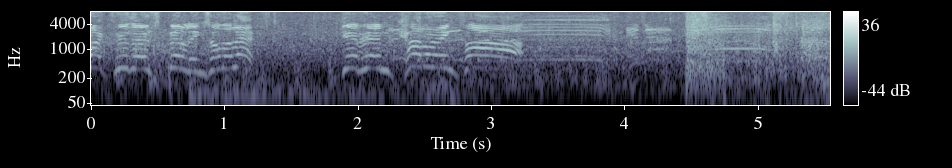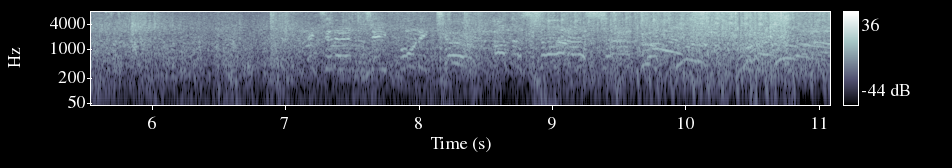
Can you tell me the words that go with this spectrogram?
Strike through those buildings on the left! Give him covering fire! It's an MG-42! Other side! Sandbag!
